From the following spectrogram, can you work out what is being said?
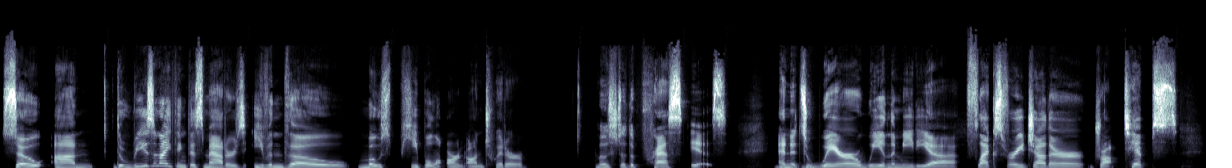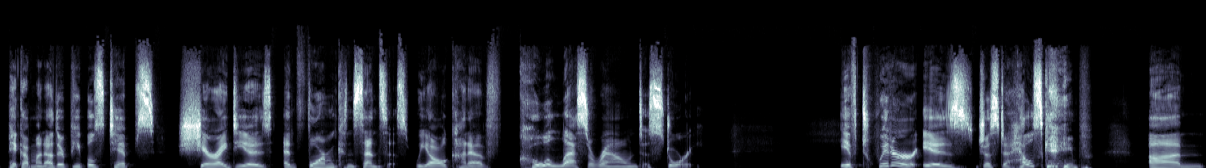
So, um, the reason I think this matters, even though most people aren't on Twitter, most of the press is. And it's where we in the media flex for each other, drop tips, pick up on other people's tips, share ideas, and form consensus. We all kind of coalesce around a story. If Twitter is just a hellscape, um,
